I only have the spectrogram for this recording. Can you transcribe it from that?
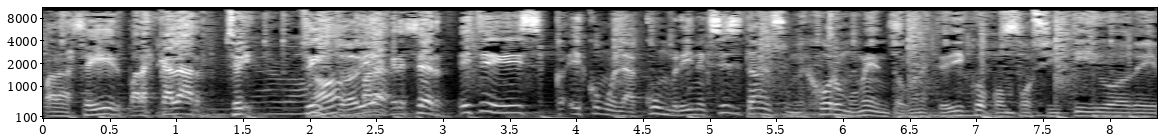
para seguir, para escalar. Sí, sí, ¿no? todavía. Para crecer. Este es, es como la cumbre. Inexcess estaba en su mejor momento con este disco compositivo de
